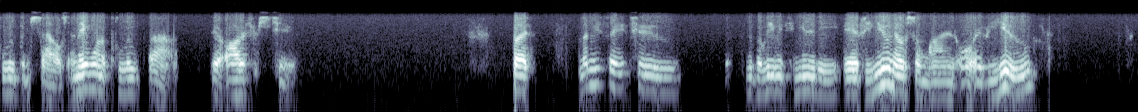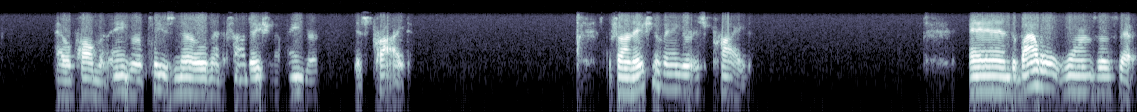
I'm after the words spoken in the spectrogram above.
pollute themselves, and they want to pollute uh, their auditors too. But let me say to the believing community, if you know someone or if you have a problem with anger, please know that the foundation of anger is pride. The foundation of anger is pride. And the Bible warns us that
